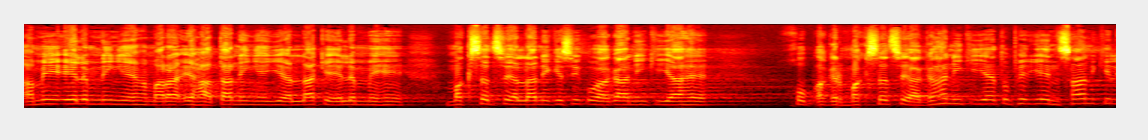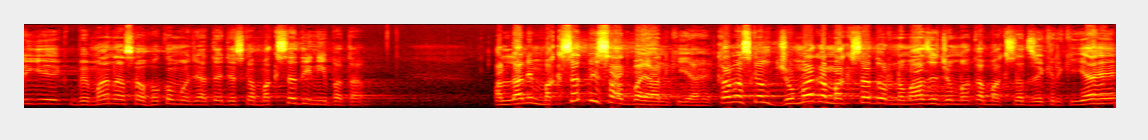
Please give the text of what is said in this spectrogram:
हमें इल्म नहीं है हमारा अहाता नहीं है ये अल्लाह के इल्म में है। मकसद से अल्लाह ने किसी को आगाह नहीं किया है। खूब अगर मकसद से आगाह नहीं किया तो फिर ये इंसान के लिए एक बेमाना सा हुक्म हो जाता है जिसका मकसद ही नहीं पता। अल्लाह ने मकसद भी साथ बयान किया है। कम अज़ कम जुम्मा का मकसद और नमाज़ जुम्मा का मकसद ज़िक्र किया है।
